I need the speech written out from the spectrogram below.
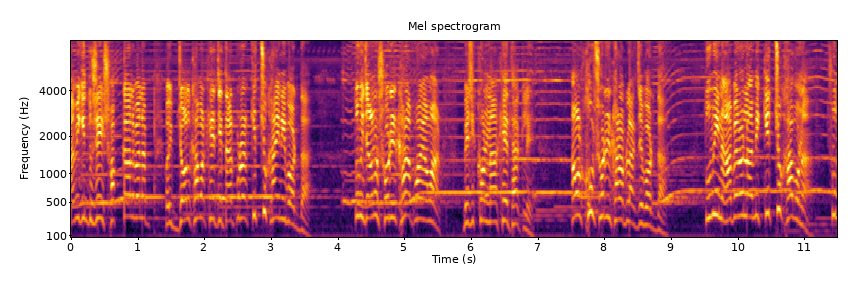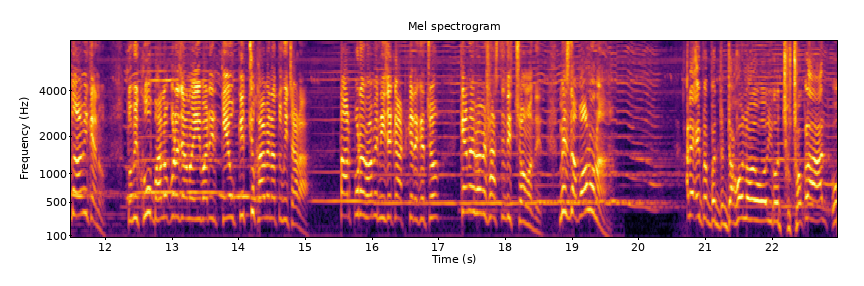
আমি কিন্তু সেই সকালবেলা ওই জল খাবার খেয়েছি, তারপর আর কিচ্ছু খাইনি, বর্দা। তুমি জানো শরীর খারাপ হয় আমার, বেশিক্ষণ না খেয়ে থাকলে। আমার খুব শরীর খারাপ লাগছে, বর্দা। তুমি না বেরোলে আমি কিচ্ছু খাব না। শুধু আমি কেন? তুমি খুব ভালো করে জানো এই বাড়ির কেউ কিচ্ছু খাবে না তুমি ছাড়া। তারপরে ভাবে নিজেকে আটকে রেখেছো কেন এভাবে শাস্তি দিচ্ছ আমাদের? মিসদা বলো না। আরে যখন ওই ছোকরা ও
